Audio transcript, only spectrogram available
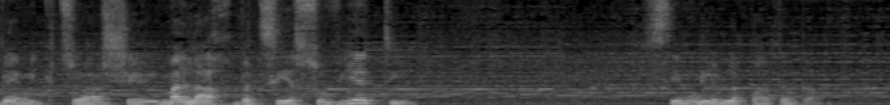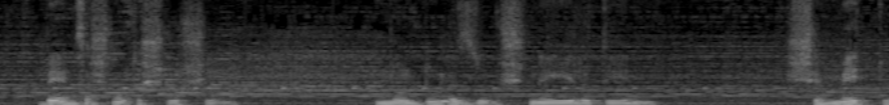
במקצוע של מלאך בצי הסובייטי. שימו לב לפרט הבא. באמצע שנות ה-30 נולדו לזוג שני ילדים שמתו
